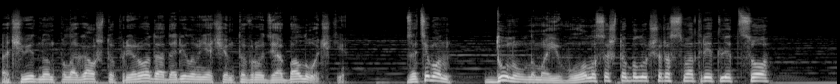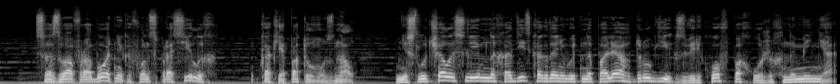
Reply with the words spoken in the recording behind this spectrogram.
Очевидно, он полагал, что природа одарила меня чем-то вроде оболочки. Затем он дунул на мои волосы, чтобы лучше рассмотреть лицо. Созвав работников, он спросил их, как я потом узнал, не случалось ли им находить когда-нибудь на полях других зверьков, похожих на меня.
